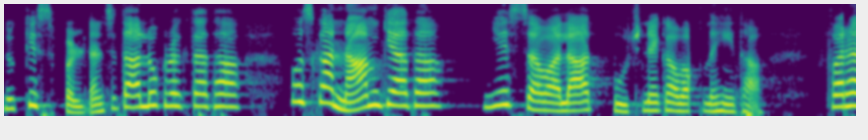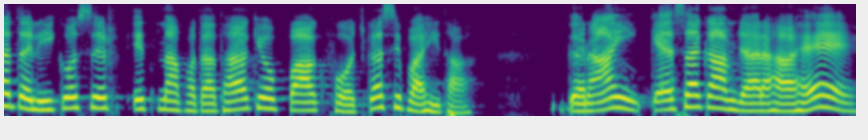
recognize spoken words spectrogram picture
وہ کس پلٹن سے تعلق رکھتا تھا اس کا نام کیا تھا یہ سوالات پوچھنے کا وقت نہیں تھا فرحت علی کو صرف اتنا پتہ تھا کہ وہ پاک فوج کا سپاہی تھا گرائیں کیسا کام جا رہا ہے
